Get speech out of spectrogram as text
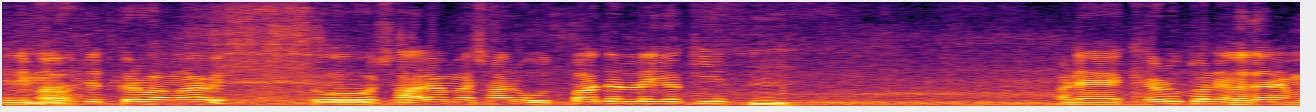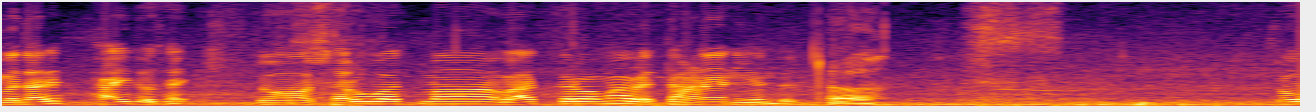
એની માવજત કરવામાં આવે તો સારામાં સારું ઉત્પાદન લઈ શકીએ. અને ખેડૂતોને વધારે વધારે ફાયદો થાય. તો શરૂઆતમાં વાત કરવામાં આવે ધાણાની અંદર તો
